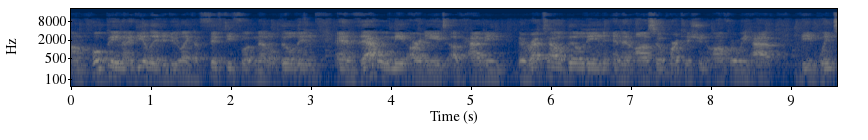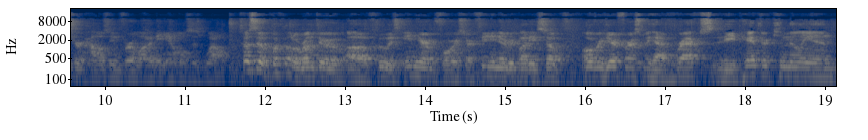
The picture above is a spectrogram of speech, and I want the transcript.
I'm hoping ideally to do like a 50 foot metal building and that will meet our needs of having the reptile building and then also partition off where we have the winter housing for a lot of the animals as well. So let's do a quick little run through of who is in here before we start feeding everybody. So over here first we have Rex, the panther chameleon,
